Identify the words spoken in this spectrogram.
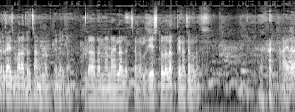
तर काहीच मला तर चांगलं लागतंय बरं का. दादांना नाही लागत चांगलं. यश तुला लागते ना चांगलं? आयला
